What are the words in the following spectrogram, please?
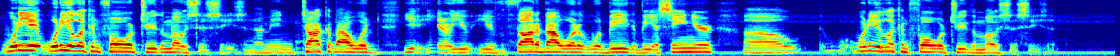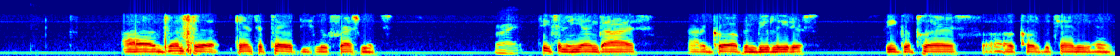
what are you What are you looking forward to the most this season? I mean, talk about what you you know you you've thought about what it would be to be a senior. Uh, what are you looking forward to the most this season? Uh, getting to getting to play with these new freshmen. Right. Teaching the young guys how to grow up and be leaders be good players uh, Coach Bertani and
